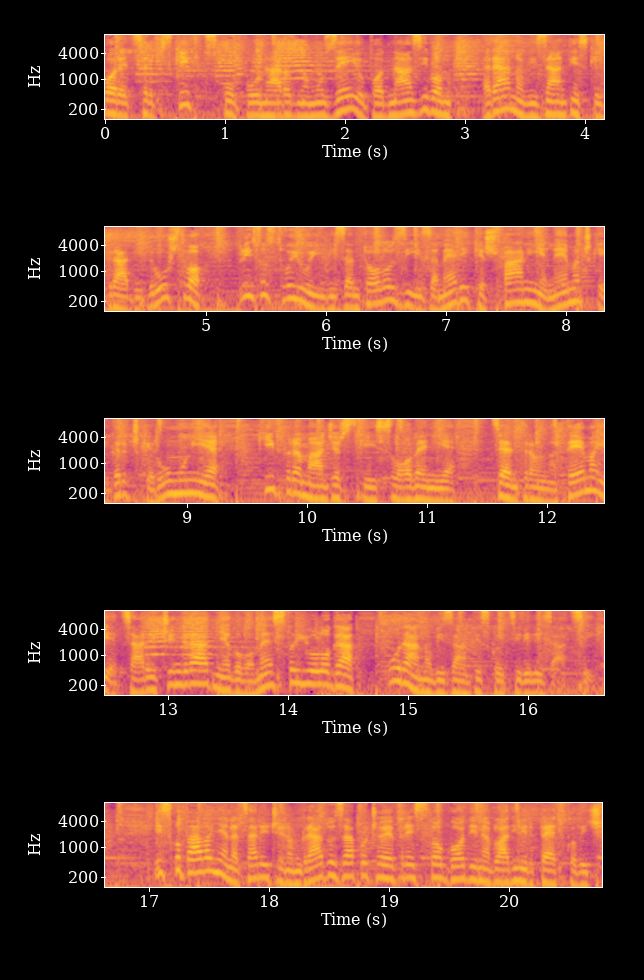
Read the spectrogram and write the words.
Pored srpskih, skupu u Narodnom muzeju pod nazivom Rano Vizantijski grad i društvo prisustvuju i vizantolozi iz Amerike, Španije, Nemačke, Grčke, Rumunije, Kipra, Mađarske i Slovenije. Centralna tema je Caričin grad, njegovo mesto i uloga u rano vizantijskoj civilizaciji. Iskopavanje na Caričinom gradu započeo je pre 100 godina Vladimir Petković,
